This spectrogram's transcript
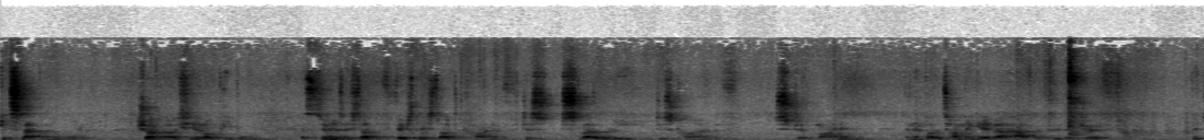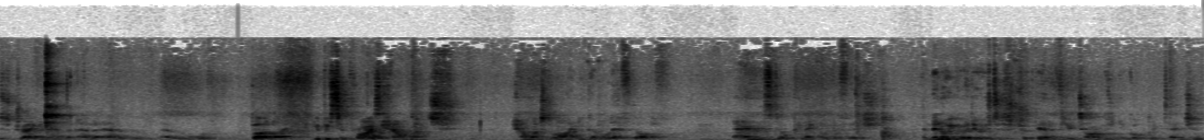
get slack on the water. Try, I see a lot of people as soon as they start to fish, they start to kind of just slowly, just kind of strip lining, and then by the time they get about halfway through their drift, they're just dragging out, of- out, of- out of the out of the water. But like you'd be surprised how much how much line you've got left off, and hmm. still connect with the fish. And then all you got to do is just strip down a few times, and you've got good tension.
